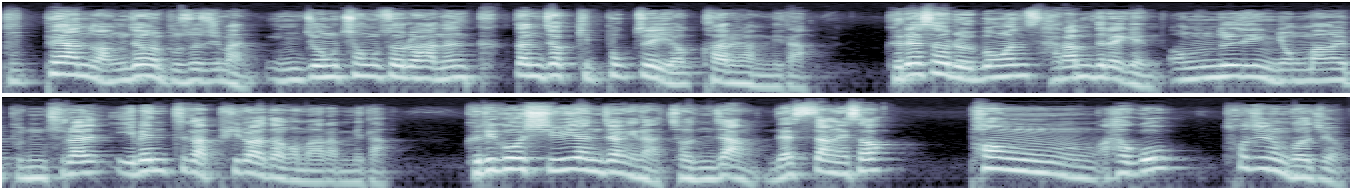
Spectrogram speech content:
부패한 왕정을 부수지만 인종 청소를 하는 극단적 기폭제의 역할을 합니다. 그래서 르봉은 사람들에겐 억눌린 욕망을 분출할 이벤트가 필요하다고 말합니다. 그리고 시위 현장이나 전장, 넷상에서 펑 하고 터지는 거죠.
